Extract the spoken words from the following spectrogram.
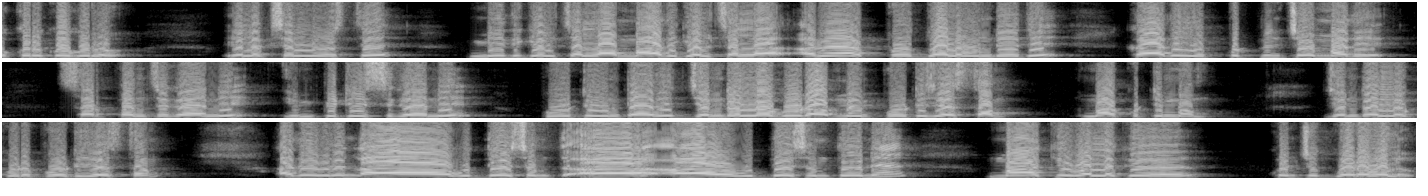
ఒకరికొకరు ఎలక్షన్లు వస్తే మీది గెలిచల్లా మాది గెలిచల్లా అనే ప్రోద్వాలం ఉండేది. కాదు ఎప్పటి నుంచో మాది సర్పంచ్ కానీ ఎంపీటీసీ కానీ పోటీ ఉంటుంది. జనరల్లో కూడా మేము పోటీ చేస్తాం. మా కుటుంబం జనరల్లో కూడా పోటీ చేస్తాం. అదేవిధంగా ఆ ఉద్దేశంతో ఆ- ఉద్దేశంతోనే మాకి వాళ్ళకి కొంచెం గొడవలు.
